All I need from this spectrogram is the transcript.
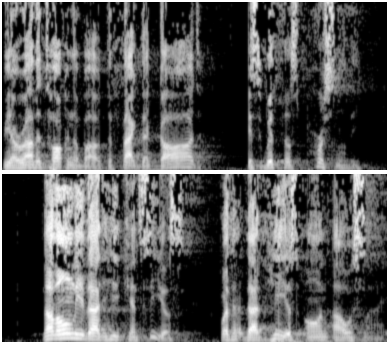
We are rather talking about the fact that God is with us personally. Not only that He can see us, but that He is on our side.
